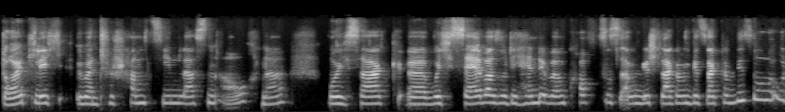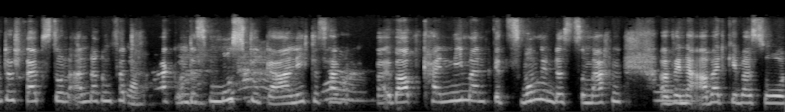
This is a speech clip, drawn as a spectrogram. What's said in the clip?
deutlich über den Tisch haben ziehen lassen auch, ne? Wo ich sage, äh, wo ich selber so die Hände über dem Kopf zusammengeschlagen habe und gesagt habe, wieso unterschreibst du einen anderen Vertrag ja. und das musst ja. du gar nicht, das ja. hat, war überhaupt kein niemand gezwungen, das zu machen, aber wenn der Arbeitgeber so,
